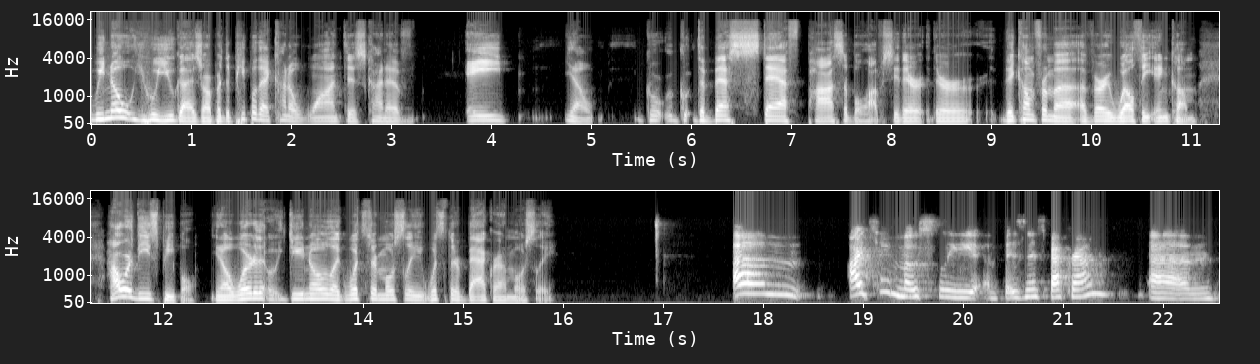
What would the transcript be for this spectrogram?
we know who you guys are, but the people that kind of want this kind of a, you know, the best staff possible. Obviously, they're they're they come from a, a very wealthy income. How are these people? You know, what they, do you know? Like, what's their mostly? What's their background mostly? Um, I'd say mostly a business background. Um,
